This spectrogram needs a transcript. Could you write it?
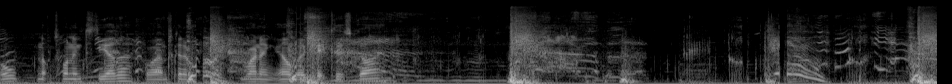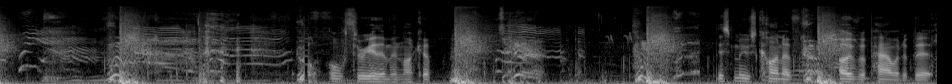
Oh, knocked one into the other. Right, I'm just gonna running elbow kick this guy. Three of them in like a. This move's kind of overpowered a bit.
